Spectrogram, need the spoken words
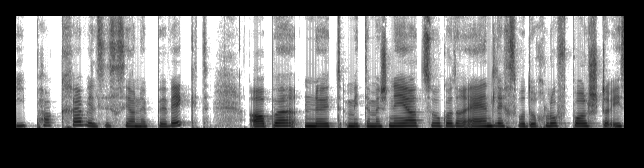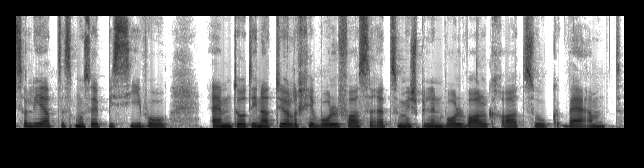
einpacken, weil es sich ja nicht bewegt, aber nicht mit einem Schneeanzug oder ähnliches, wo durch Luftpolster isoliert. Es muss etwas sein, wo ähm, durch die natürliche Wollfaser, zum Beispiel ein Wollwalkanzug, wärmt.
